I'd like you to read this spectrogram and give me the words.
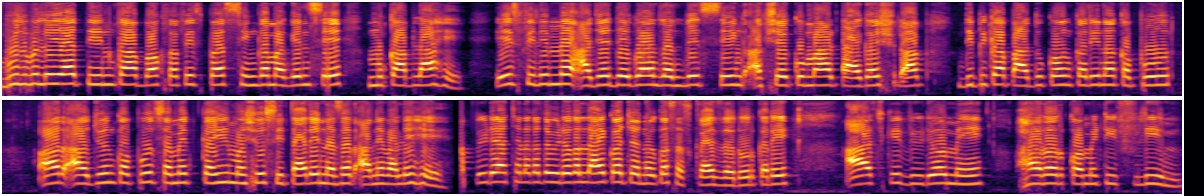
भूलभुलैया तीन का बॉक्स ऑफ़िस पर सिंगम अगेन से मुकाबला है। इस फ़िल्म में अजय देवगन, रणवीर सिंह, अक्षय कुमार, टाइगर श्रॉफ, दीपिका पादुकोण, करीना कपूर और अर्जुन कपूर समेत कई मशहूर सितारे नज़र आने वाले हैं। आप वीडियो अच्छा लगा तो वीडियो को लाइक और चैनल को सब्सक्राइब ज़रूर करें। आज के वीडियो में हॉरर कॉमेडी फ़िल्म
